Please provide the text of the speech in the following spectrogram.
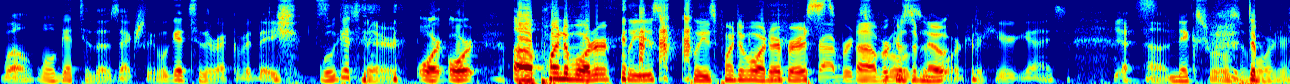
Well, we'll get to those actually. We'll get to the recommendations. We'll get there. or or uh, point of order, please, please. Point of order first. Robert's uh, rules of note. order here, guys. Yes. Uh, Nick's rules of The- order.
